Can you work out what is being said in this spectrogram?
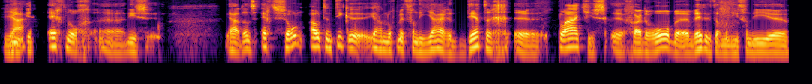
ja, Die is echt nog, eh, die is, ja, dat is echt zo'n authentieke, ja, nog met van die jaren dertig eh, plaatjes, eh, garderobe, eh, weet ik het allemaal niet, van die,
